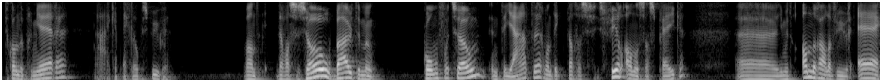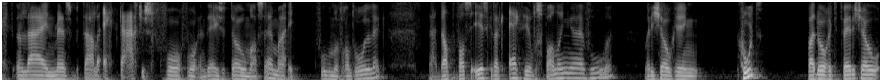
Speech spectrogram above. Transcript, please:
Toen kwam de première. Nou, ik heb echt lopen spugen. Want dat was zo buiten mijn comfortzone, een theater. Want ik, dat was veel anders dan spreken. Eh, je moet anderhalf uur echt een lijn. Mensen betalen echt kaartjes voor, voor in deze Thomas. Hè, maar ik voelde me verantwoordelijk. Nou, dat was de eerste keer dat ik echt heel veel spanning eh, voelde. Maar die show ging goed. Waardoor ik de tweede show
